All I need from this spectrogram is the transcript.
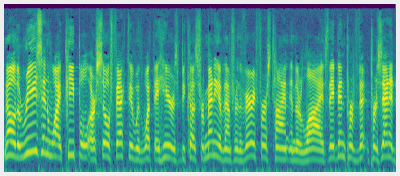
no, the reason why people are so affected with what they hear is because for many of them, for the very first time in their lives, they've been pre- presented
